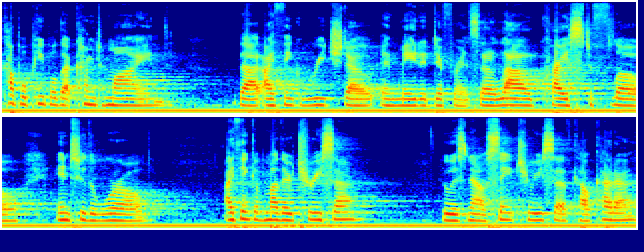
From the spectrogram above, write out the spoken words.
a couple people that come to mind that I think reached out and made a difference, that allowed Christ to flow into the world. I think of Mother Teresa, who is now Saint Teresa of Calcutta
